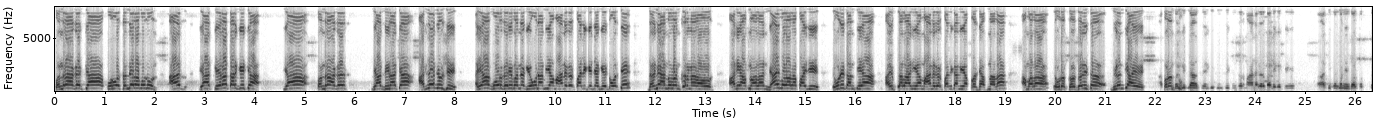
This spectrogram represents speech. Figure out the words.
पंधरा ऑगस्टच्या पूर्वसंध्येला म्हणून आज या तेरा तारखेच्या या पंधरा ऑगस्ट या दिनाच्या आदल्या दिवशी या गोरगरिबांना घेऊन आम्ही या महानगरपालिकेच्या गेटवरती धरणे आंदोलन करणार आहोत. आणि आपल्याला न्याय मिळाला पाहिजे एवढीच आमची या आयुक्ताला आणि या महानगरपालिका आणि या प्रशासनाला आम्हाला एवढं कळकळीच विनंती आहे. परंतु बघितलं असेल की पिंपरी चिंचवड महानगरपालिकेचे अतिक्रमण विभाग फक्त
